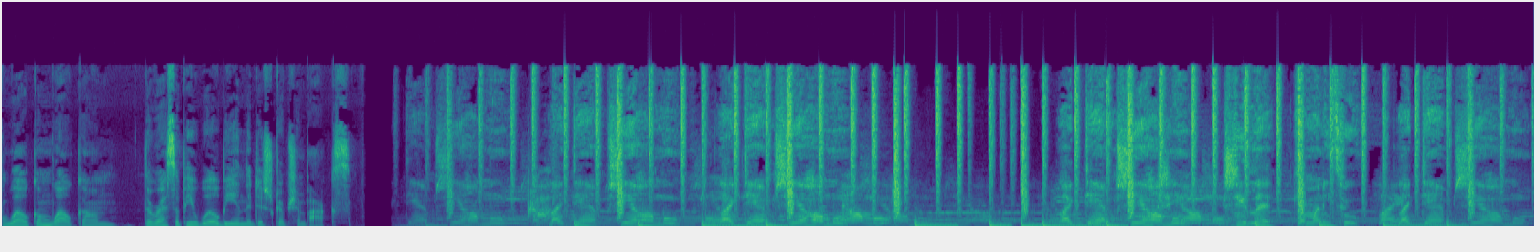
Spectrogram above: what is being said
Welcome, welcome. The recipe will be in the description box. Damn, she in her mood. Like damn, she in her mood. Like damn, she in her mood. Like damn, she in her mood. She lit, get money too. Like damn, she in her mood.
